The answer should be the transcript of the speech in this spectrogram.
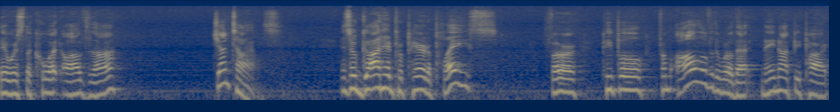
there was the court of the Gentiles. And so God had prepared a place for people from all over the world that may not be part,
